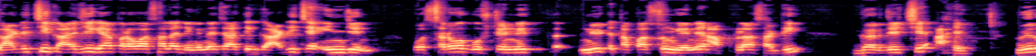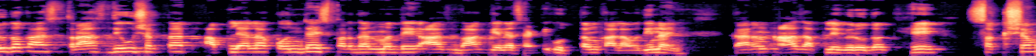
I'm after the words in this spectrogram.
गाडीची काळजी घ्या. प्रवासाला निघण्याच्या आधी गाडीचे इंजिन व सर्व गोष्टी नीट नीट तपासून घेणे आपल्यासाठी गरजेचे आहे. विरोधक आज त्रास देऊ शकतात. आपल्याला कोणत्याही स्पर्धांमध्ये आज भाग घेण्यासाठी उत्तम कालावधी नाही. कारण आज आपले विरोधक हे सक्षम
